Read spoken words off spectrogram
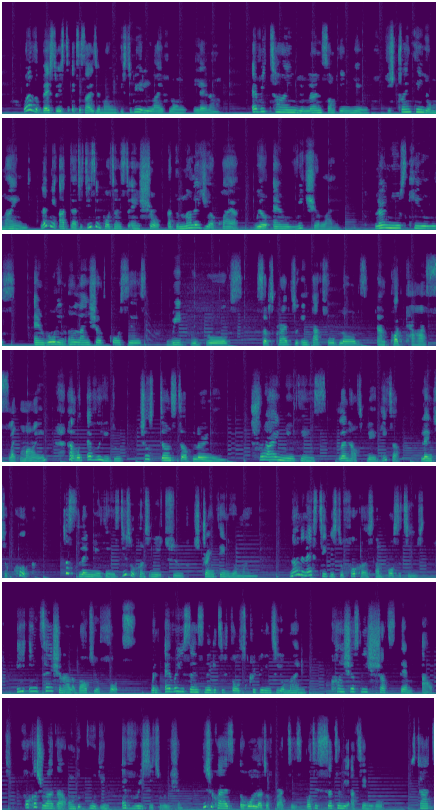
One of the best ways to exercise your mind is to be a lifelong learner. Every time you learn something new, you strengthen your mind. Let me add that it is important to ensure that the knowledge you acquire will enrich your life learn new skills, enroll in online short courses, read good books, subscribe to impactful blogs and podcasts like mine, and whatever you do, just don't stop learning. Try new things, learn how to play guitar, learn to cook. Just learn new things. This will continue to strengthen your mind. Now, the next tip is to focus on positives be intentional about your thoughts. Whenever you sense negative thoughts creeping into your mind, consciously shut them out. Focus rather on the good in every situation. This requires a whole lot of practice, but is certainly attainable. Start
